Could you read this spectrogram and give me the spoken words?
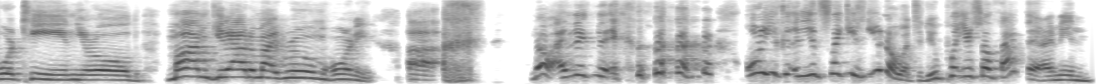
Fourteen-year-old mom, get out of my room, horny. Uh, no, I think that, or you could. It's like you, you know what to do. Put yourself out there. I mean,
